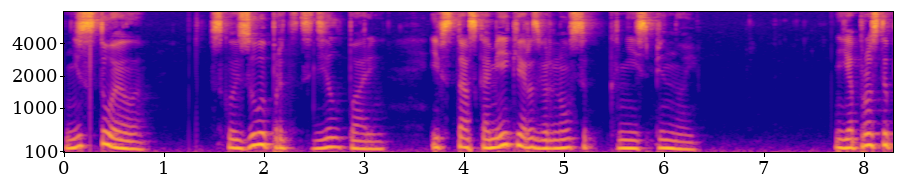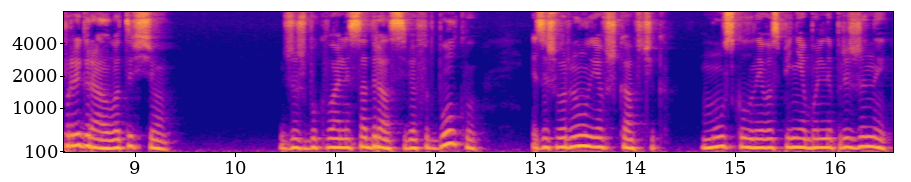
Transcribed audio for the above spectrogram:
«Не стоило», — сквозь зубы процедил парень и, встав с скамейки, развернулся к ней спиной. «Я просто проиграл, вот и все». Джош буквально содрал с себя футболку и зашвырнул ее в шкафчик. Мускулы на его спине были напряжены,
